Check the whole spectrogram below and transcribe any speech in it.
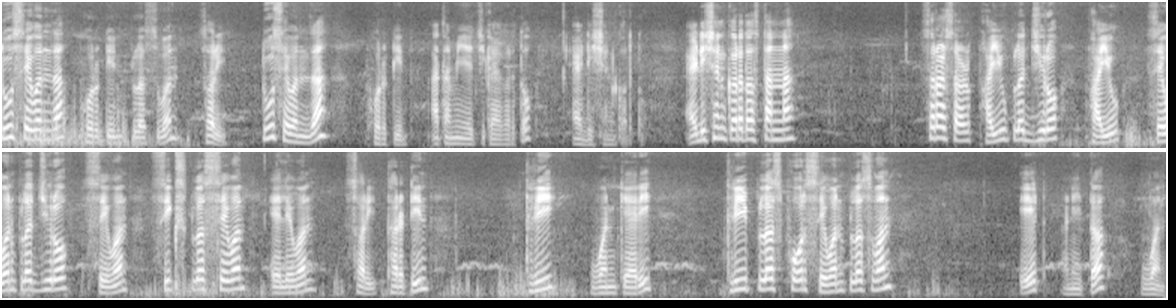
two seven जा fourteen plus one sorry two seven जा फोर्टीन आता मी याची काय करतो? ॲडिशन करतो. ॲडिशन करत असताना सरळ सरळ five plus zero five seven plus zero seven six plus seven eleven sorry thirteen three one carry three plus four seven plus one eight आणि इथं वन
